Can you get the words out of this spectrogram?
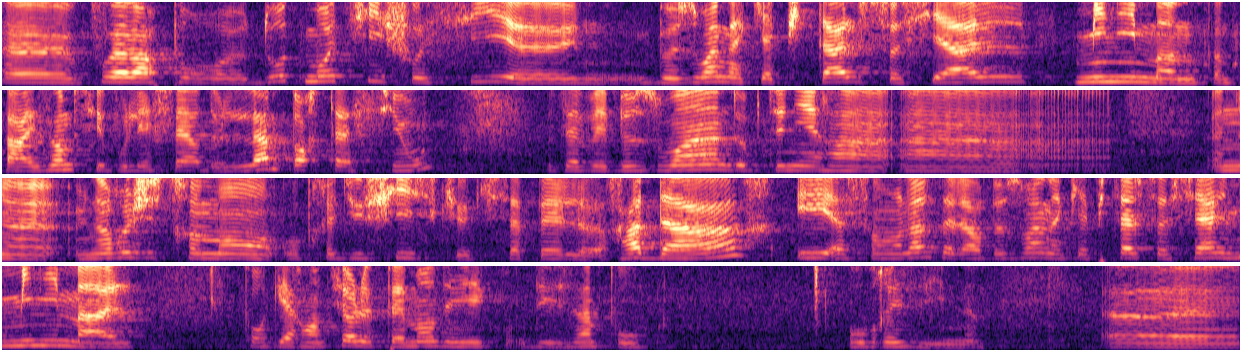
vous pouvez avoir pour d'autres motifs aussi besoin d'un capital social minimum, comme par exemple si vous voulez faire de l'importation, vous avez besoin d'obtenir un, enregistrement auprès du fisc qui s'appelle radar, et à ce moment-là, vous allez avoir besoin d'un capital social minimal pour garantir le paiement des, impôts au Brésil. Euh,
